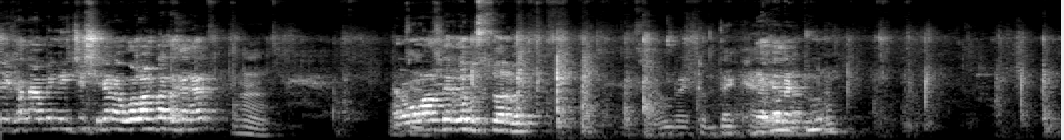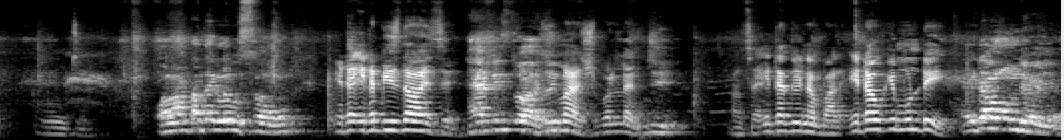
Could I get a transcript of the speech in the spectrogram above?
যেখানে আমি নিচ্ছি সেখানে ওলানটা দেখেন। আর হ্যাঁ ওলান দেখলে বুঝতে পারবেন। আচ্ছা, আমরা একটু দেখাই। দেখেন একটু জি। ওলানটা দেখলে বুঝতে পারবেন। এটা এটা বীজ দেওয়া হয়েছে? হ্যাঁ কিন্তু দুই মাস বললেন? জি। আচ্ছা এটা দুই নাম্বার। এটাও কি মুন্ডি? এটাও মুন্ডি ভাইয়া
